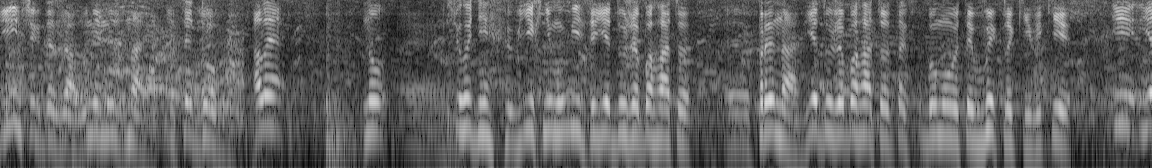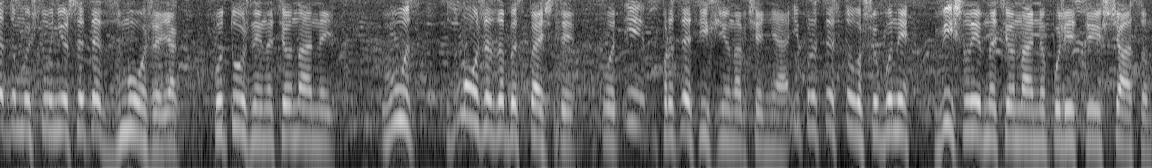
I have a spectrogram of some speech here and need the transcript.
і інших держав вони не знають, і це добре. Але ну е, сьогодні в їхньому віці є дуже багато принад, є дуже багато, так би мовити, викликів, які і я думаю, що університет зможе як потужний національний вуз зможе забезпечити от, і процес їхнього навчання, і процес того, щоб вони війшли в національну поліцію з часом.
